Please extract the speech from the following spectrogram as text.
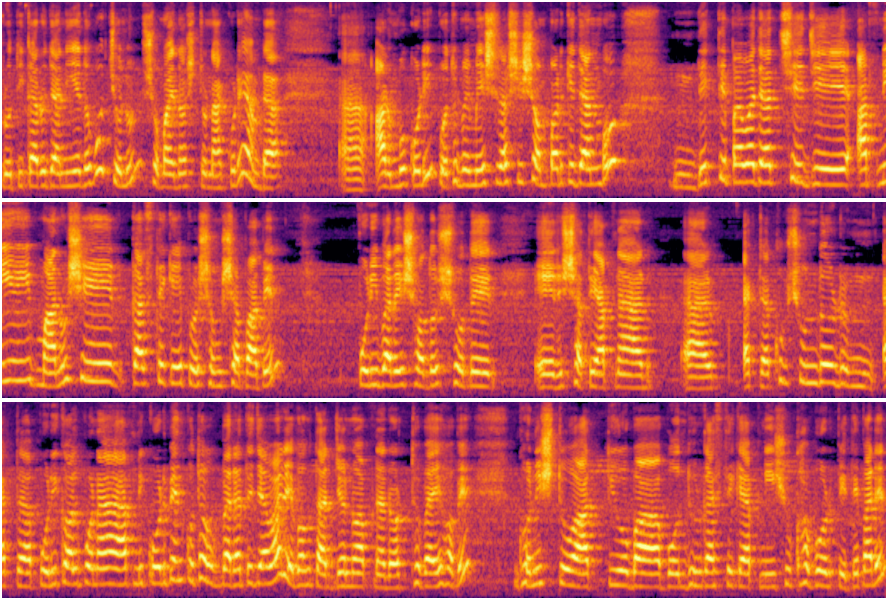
প্রতিকারও জানিয়ে দেবো। চলুন, সময় নষ্ট না করে আমরা আরম্ভ করি। প্রথমে মেষ রাশির সম্পর্কে জানব। দেখতে পাওয়া যাচ্ছে যে আপনি মানুষের কাছ থেকে প্রশংসা পাবেন। পরিবারের সদস্যদের এর সাথে আপনার একটা খুব সুন্দর একটা পরিকল্পনা আপনি করবেন কোথাও বেড়াতে যাওয়ার এবং তার জন্য আপনার অর্থ ব্যয় হবে। ঘনিষ্ঠ আত্মীয় বা বন্ধুর কাছ থেকে আপনি সুখবর পেতে পারেন।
